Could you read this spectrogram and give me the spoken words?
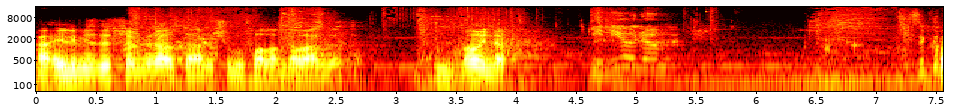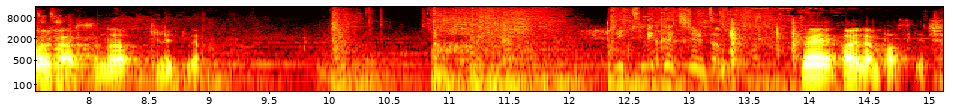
Ha elimizde sömürü hasarı şu bu falan da var zaten. Hı, oyna. Geliyorum. Koy karşısına kilitli. Ritmi kaçırdım. Ve aynen pas geç.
